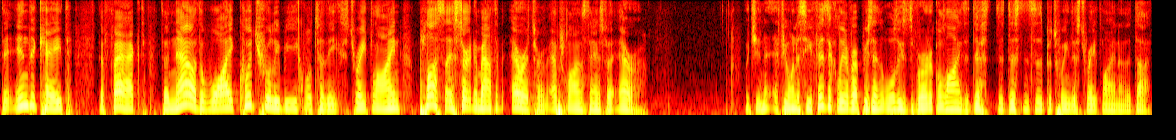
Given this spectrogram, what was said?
to indicate the fact that now the y could truly be equal to the straight line plus a certain amount of error term. Epsilon stands for error which in, if you want to see physically, it represents all these vertical lines, the, dis- the distances between the straight line and the dot.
